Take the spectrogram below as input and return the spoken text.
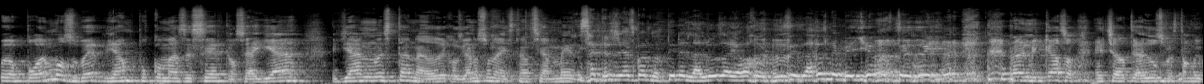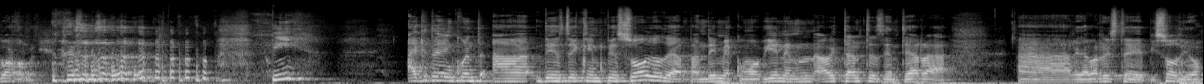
lo podemos ver ya un poco más de cerca, o sea, ya, ya no es tan a lo lejos, ya no es una distancia O media. sea, entonces ya es cuando tienes la luz ahí abajo y dices, ¿a dónde me lleva este güey? No, en mi caso, échate a luz, güey, está muy gordo, güey. y hay que tener en cuenta, ah, desde que empezó lo de la pandemia, como vienen ahorita antes de entrar a, a grabar este episodio,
